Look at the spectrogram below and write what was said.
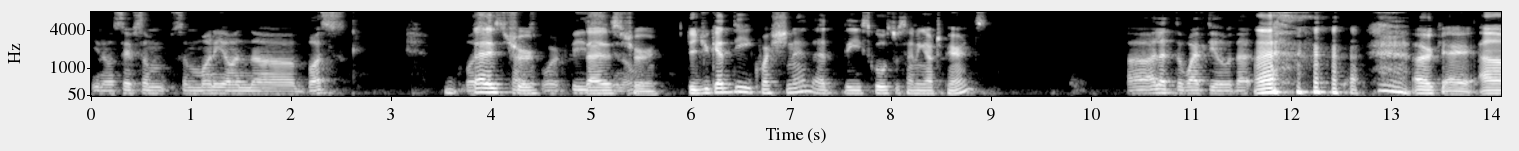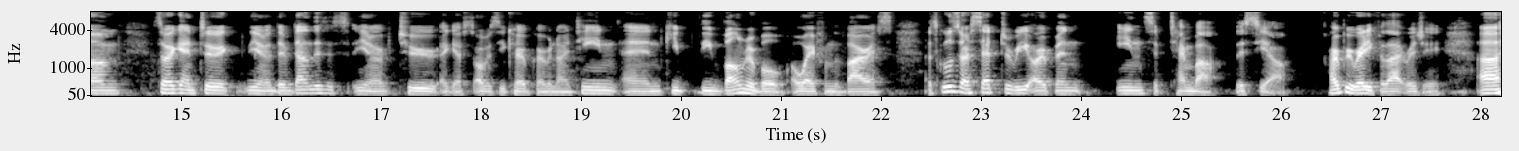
You know, save some some money on uh, bus. bus that is true. Fees, that is you know? true. Did you get the questionnaire that the schools were sending out to parents? Uh, I let the wife deal with that. okay. Um. So again, to you know, they've done this, you know, to I guess obviously curb COVID nineteen and keep the vulnerable away from the virus. schools are set to reopen in September this year. Hope you're ready for that, Reggie. Uh,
